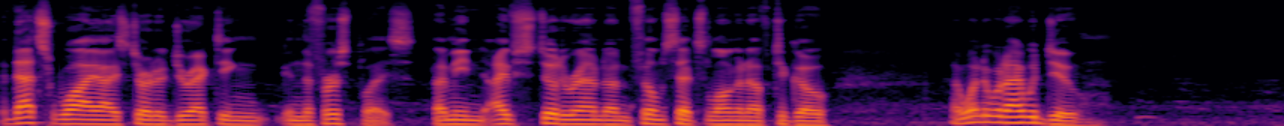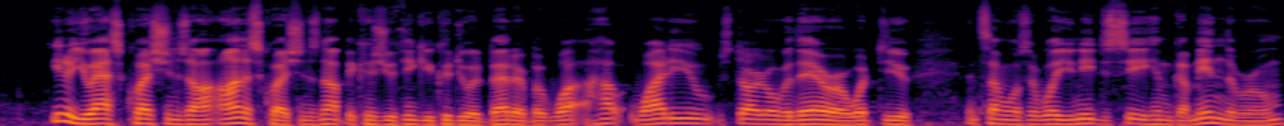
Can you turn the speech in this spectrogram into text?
that's why I started directing in the first place. I mean, I've stood around on film sets long enough to go, I wonder what I would do. You know, you ask questions, uh, honest questions, not because you think you could do it better, but why, how, why do you start over there, or what do you? And someone will say, well, you need to see him come in the room,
